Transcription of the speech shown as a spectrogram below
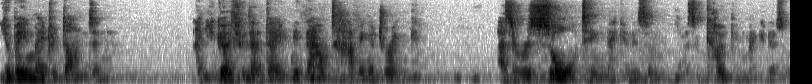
you're being made redundant, and you go through that day without having a drink as a resorting mechanism, as a coping mechanism.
